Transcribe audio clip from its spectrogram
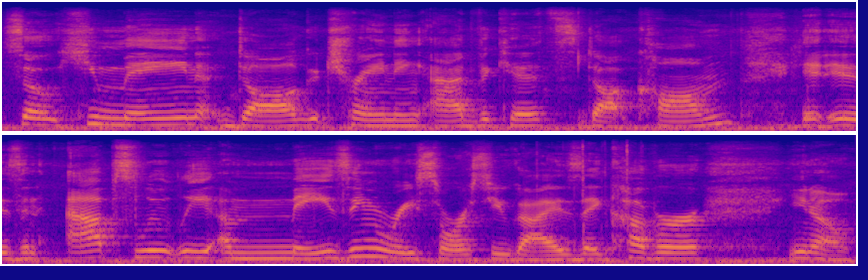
So, humane dog training advocates.com. It is an absolutely amazing resource, you guys. They cover, you know,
